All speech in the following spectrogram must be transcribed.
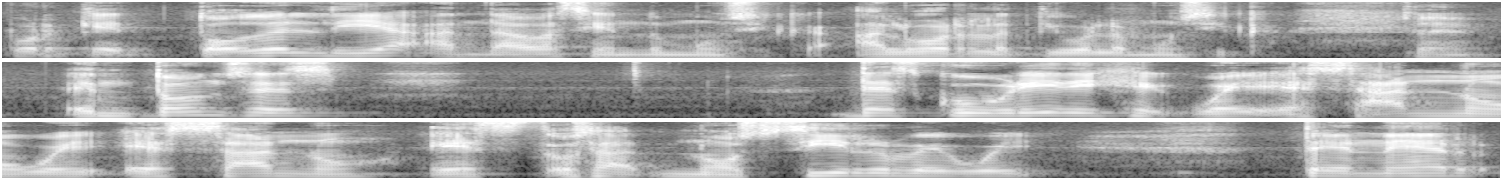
Porque todo el día andaba haciendo música, algo relativo a la música. Sí. Entonces, descubrí, dije, güey, es sano, güey, es sano, es, o sea, nos sirve, güey, tener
